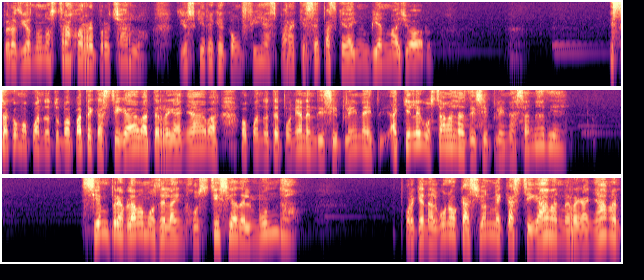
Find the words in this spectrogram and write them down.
Pero Dios no nos trajo a reprocharlo. Dios quiere que confíes para que sepas que hay un bien mayor. Está como cuando tu papá te castigaba, te regañaba o cuando te ponían en disciplina. ¿A quién le gustaban las disciplinas? A nadie. Siempre hablábamos de la injusticia del mundo. Porque en alguna ocasión me castigaban, me regañaban.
